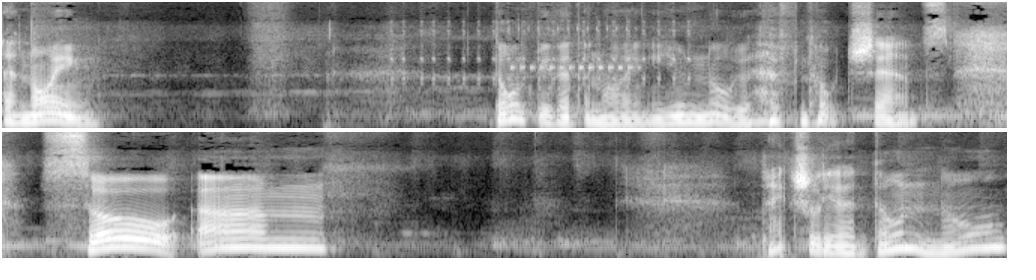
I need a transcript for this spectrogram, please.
Annoying. Don't be that annoying. You know you have no chance. So um actually i don't know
